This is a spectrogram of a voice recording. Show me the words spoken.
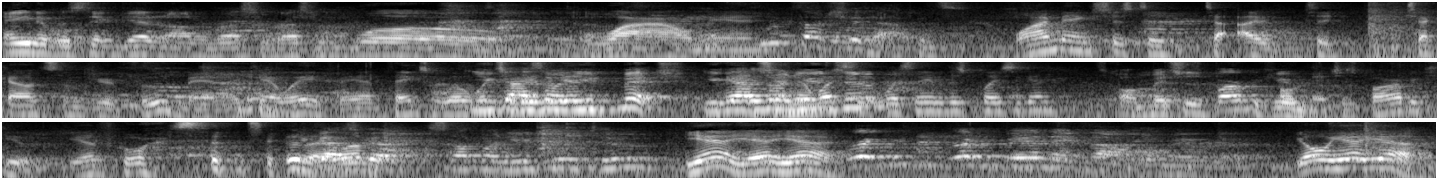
Eight of us didn't get it on the rest of the restaurant. Whoa. Wow, man. That shit happens. Well, I'm anxious to to, I, to check out some of your food, man. I can't wait, man. Thanks. Well, You what's your guys name on again? you, Mitch? You Yeah, guys on and then What's the, YouTube? what's the name of this place again? It's called Mitch's Barbecue. Oh, Mitch's Barbecue. Yeah, of course. Dude, You I guys love it. got stuff on YouTube too? Yeah, yeah, yeah. Write, write your band name down for me over there. Oh, yeah, yeah.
